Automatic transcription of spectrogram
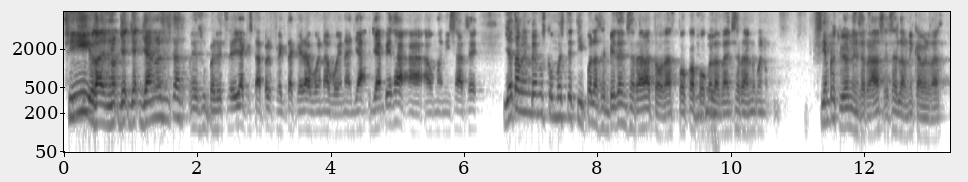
Sí, o sea, ya, no es esta eh, superestrella que está perfecta, que era buena, buena, ya, ya empieza a, humanizarse. Ya también vemos cómo este tipo las empieza a encerrar a todas, poco a poco las va encerrando. Bueno, siempre estuvieron encerradas, esa es la única verdad.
